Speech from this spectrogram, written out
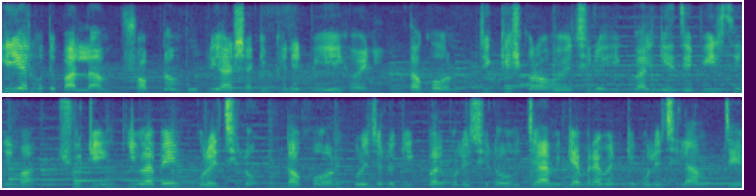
ক্লিয়ার হতে পারলাম শবনম, বুবলি আর শাকিব খানের বিয়েই হয়নি। তখন জিজ্ঞেস করা হয়েছিল ইকবালকে যে বীর সিনেমা শুটিং কীভাবে করেছিল। তখন পরিচালক ইকবাল বলেছিল যে, আমি ক্যামেরাম্যানকে বলেছিলাম যে,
